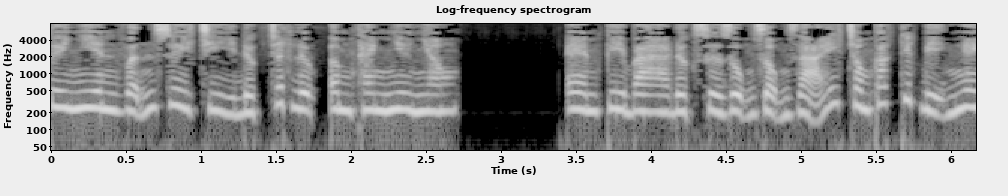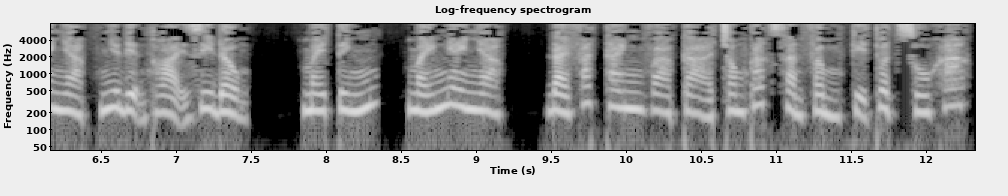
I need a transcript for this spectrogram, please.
tuy nhiên vẫn duy trì được chất lượng âm thanh như nhau. MP3 được sử dụng rộng rãi trong các thiết bị nghe nhạc như điện thoại di động, máy tính, máy nghe nhạc, đài phát thanh và cả trong các sản phẩm kỹ thuật số khác.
